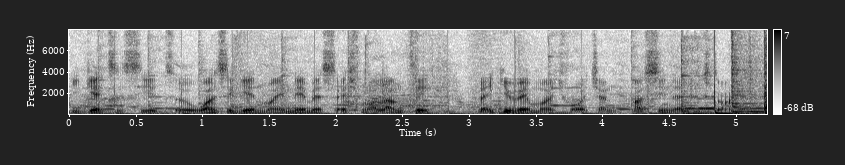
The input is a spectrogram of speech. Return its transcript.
you get to see it. So once again my name is Ishmael Lamte thank you very much for watching. I'll see you in the next one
